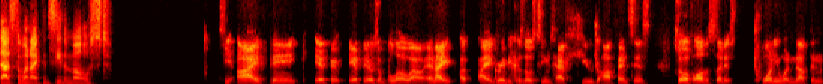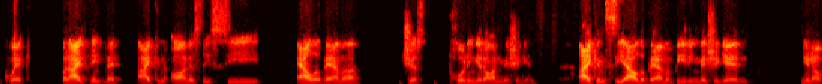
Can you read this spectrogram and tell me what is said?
that's the one I could see the most. See, I think if it, if there's a blowout, and I uh, I agree because those teams have huge offenses. So if all of a sudden it's twenty-one nothing quick, but I think that I can honestly see Alabama just putting it on Michigan. I can see Alabama beating Michigan, you know,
